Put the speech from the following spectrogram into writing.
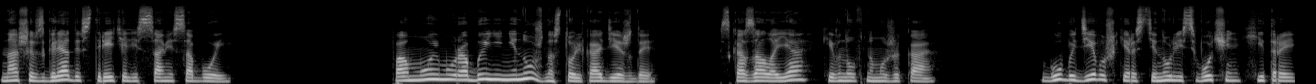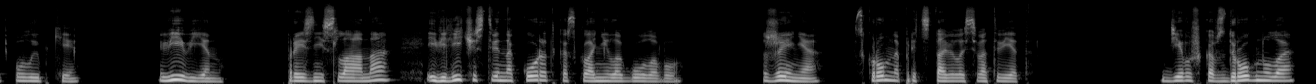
Наши взгляды встретились сами собой. «По-моему, рабыне не нужно столько одежды», — сказала я, кивнув на мужика. Губы девушки растянулись в очень хитрой улыбке. «Вивьен», — произнесла она и величественно коротко склонила голову. «Женя», — скромно представилась в ответ. Девушка вздрогнула,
